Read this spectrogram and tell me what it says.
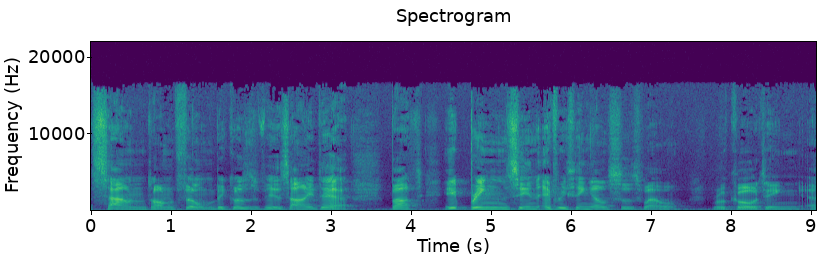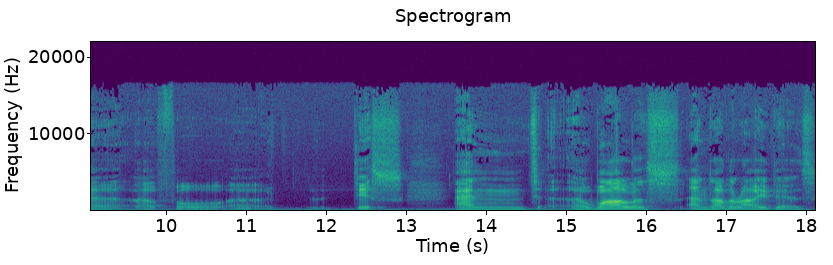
sound on film because of his idea, but it brings in everything else as well recording uh, uh, for uh, discs and uh, wireless and other ideas.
